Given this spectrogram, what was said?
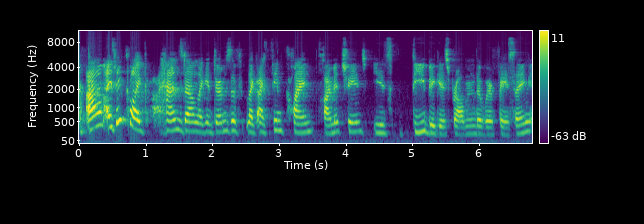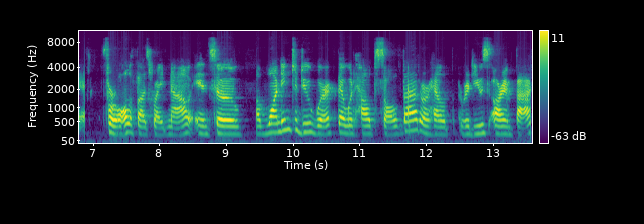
Um, I think like hands down, like in terms of like I think climate climate change is the biggest problem that we're facing for all of us right now, and so uh, wanting to do work that would help solve that or help reduce our impact,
